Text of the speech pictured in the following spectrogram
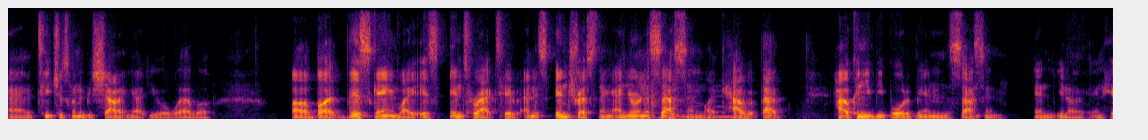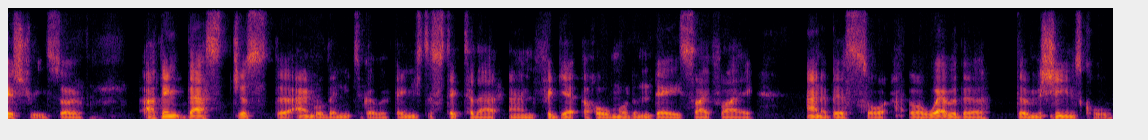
and teacher's gonna be shouting at you or whatever. Uh, but this game, like, is interactive and it's interesting, and you're an assassin. Like, how that, how can you be bored of being an assassin in, you know, in history? So, I think that's just the angle they need to go with. They need to stick to that and forget the whole modern day sci-fi Animus or or whatever the the machine is called.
